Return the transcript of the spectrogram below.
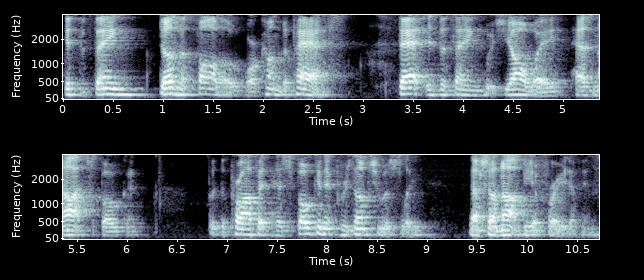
if the thing doesn't follow or come to pass, that is the thing which Yahweh has not spoken. But the prophet has spoken it presumptuously. Thou shalt not be afraid of him.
